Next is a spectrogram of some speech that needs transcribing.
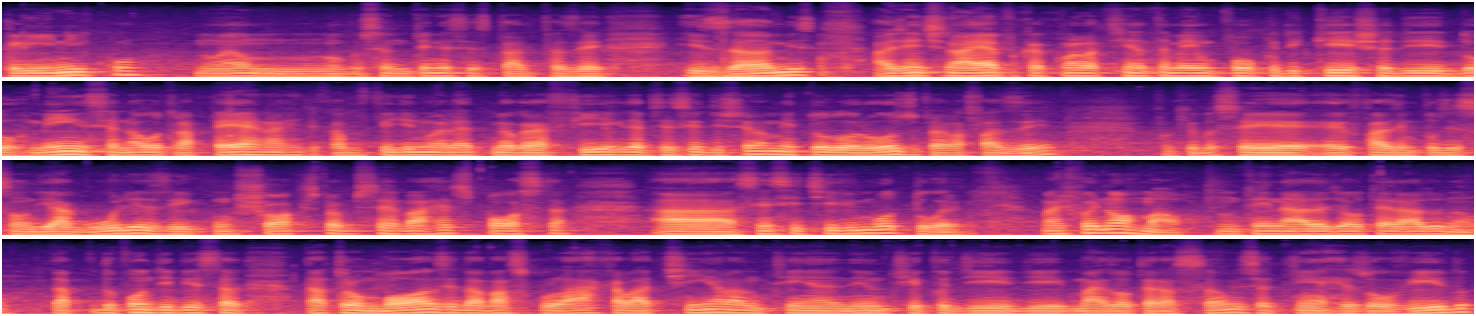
clínico, não é um, você não tem necessidade de fazer exames. A gente, na época, quando ela tinha também um pouco de queixa de dormência na outra perna, a gente acabou pedindo uma eletromiografia, que deve ter sido extremamente doloroso para ela fazer, porque você eh, faz imposição de agulhas e com choques para observar a resposta a sensitiva e motora. Mas foi normal, não tem nada de alterado não. Da, do ponto de vista da trombose, da vascular que ela tinha, ela não tinha nenhum tipo de, de mais alteração, isso já tinha resolvido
